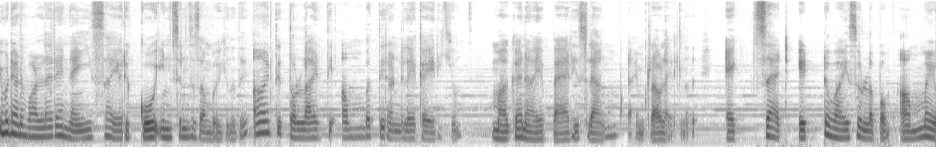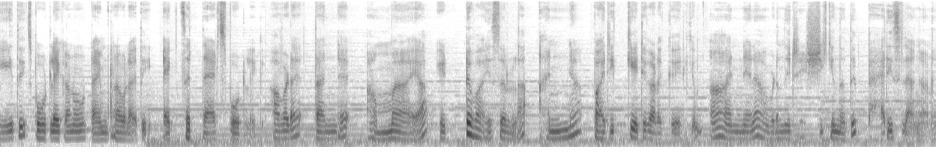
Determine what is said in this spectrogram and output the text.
ഇവിടെയാണ് വളരെ നൈസായ ഒരു കോ ഇൻസിഡൻസ് സംഭവിക്കുന്നത്. ആയിരത്തി തൊള്ളായിരത്തി അമ്പത്തി രണ്ടിലേക്കായിരിക്കും മകനായ പാരീസ് ലാങ്ങും ടൈം ട്രാവൽ ആയിരിക്കുന്നത്. എക്സാക്ട് എട്ട് വയസ്സുള്ളപ്പം അമ്മ ഏത് സ്പോട്ടിലേക്കാണോ ടൈം ട്രാവൽ ആയത്? എക്സാക്ട് ദാറ്റ് സ്പോട്ടിലേക്ക് അവിടെ തന്റെ അമ്മയായ എട്ട് വയസ്സുള്ള അന്ന പരിക്കേറ്റ് കിടക്കുകയായിരിക്കും. ആ അന്നനെ അവിടെ നിന്ന് രക്ഷിക്കുന്നത് പാരീസ് ലാങ് ആണ്.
